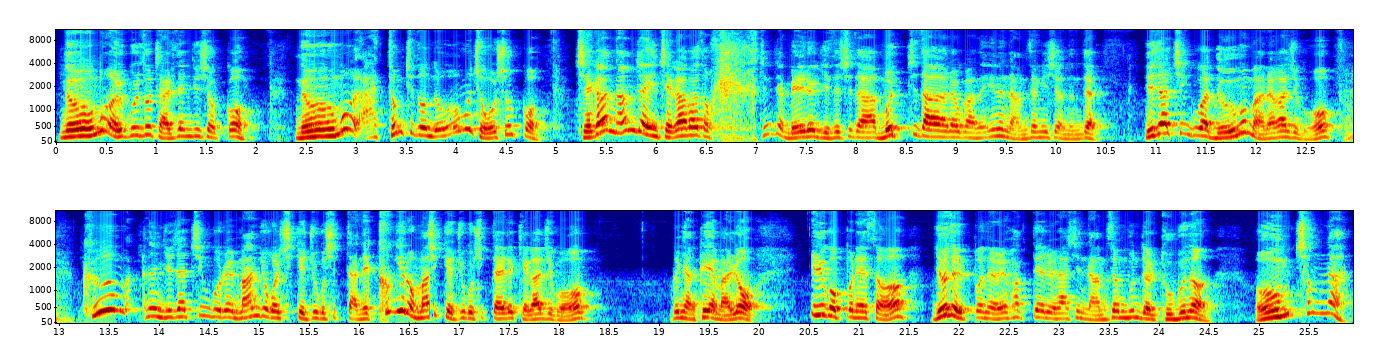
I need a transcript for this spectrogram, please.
너무 얼굴도 잘생기셨고 너무 아 덩치도 너무 좋으셨고 제가 남자인 제가 봐도 하, 진짜 매력 있으시다 멋지다라고 하는 이런 남성이셨는데 여자친구가 너무 많아가지고 그 많은 여자친구를 만족을 시켜주고 싶다 내 크기로만 시켜주고 싶다 이렇게 해가지고 그냥 그야말로 일곱 번에서 여덟 번을 확대를 하신 남성분들 두 분은 엄청난,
